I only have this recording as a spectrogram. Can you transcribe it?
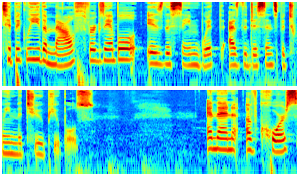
Typically, the mouth, for example, is the same width as the distance between the two pupils. And then, of course,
